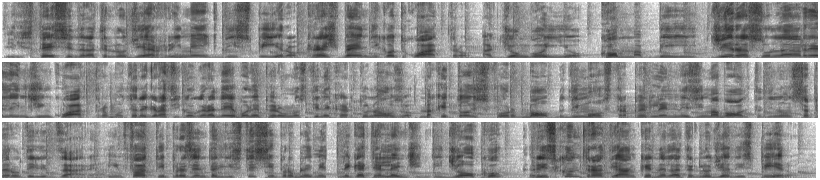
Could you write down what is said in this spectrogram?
gli stessi della trilogia remake di Spiro, Crash Bandicoot 4, aggiungo io, comma B, gira sull'Unreal Engine 4, motore grafico gradevole per uno stile cartunoso, ma che Toys for Bob dimostra per l'ennesima volta di non saper utilizzare. Infatti presenta gli stessi problemi legati all'engine di gioco riscontrati anche nella trilogia di Spiro,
